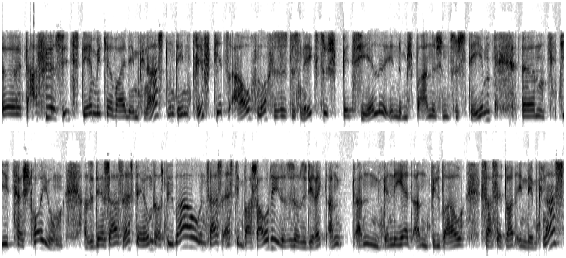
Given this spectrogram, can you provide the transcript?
äh, dafür sitzt der mittlerweile im Knast und den trifft jetzt auch noch, das ist das nächste Spezielle in dem spanischen System, ähm, die Zerstreuung. Also der saß erst, der kommt aus Bilbao und saß erst in Basauri, das ist also direkt an, angenähert an Bilbao, saß er dort in dem Knast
